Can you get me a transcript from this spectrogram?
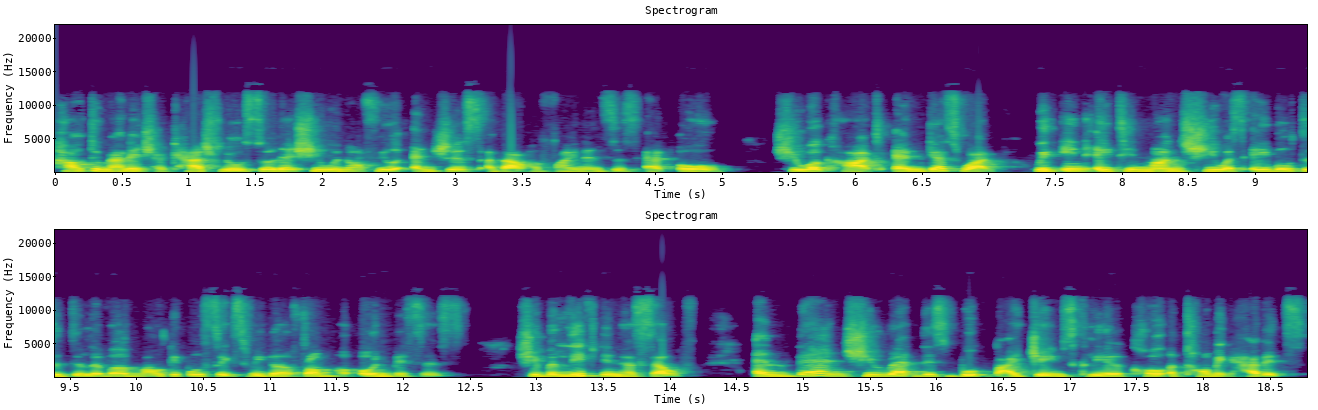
how to manage her cash flow so that she will not feel anxious about her finances at all. She worked hard and guess what? Within 18 months, she was able to deliver multiple six figure from her own business. She believed in herself. And then she read this book by James Clear called Atomic Habits,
